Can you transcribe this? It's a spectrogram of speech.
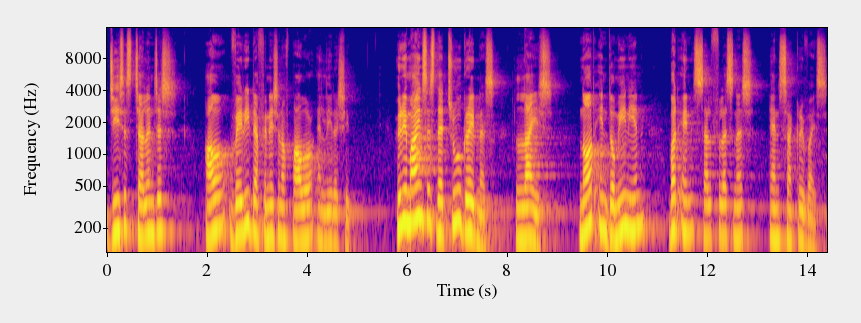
Jesus challenges our very definition of power and leadership. He reminds us that true greatness lies not in dominion, but in selflessness and sacrifice.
